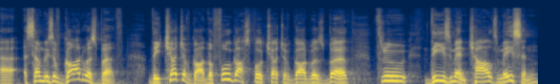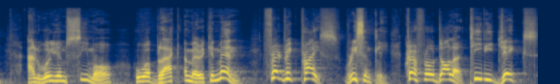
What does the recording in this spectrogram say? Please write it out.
uh, Assemblies of God was birthed. The Church of God, the full gospel Church of God, was birthed through these men, Charles Mason and William Seymour, who were black American men. Frederick Price, recently, Creflo Dollar, T.D. Jakes,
